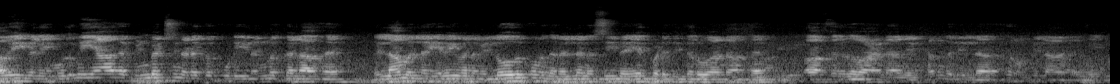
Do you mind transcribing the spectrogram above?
அவைகளை முழுமையாக பின்பற்றி நடக்கக்கூடிய நன்மக்களாக எல்லாம் அல்ல இறைவனம் எல்லோருக்கும் அந்த நல்ல நசீபை ஏற்படுத்தி தருவானாக. ஆஹிரு தவானா அல்ஹம்துலில்லாஹி ரப்பில் ஆலமீன்.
